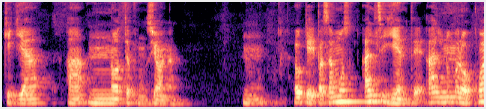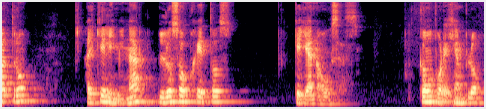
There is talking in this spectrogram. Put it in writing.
que ya ah, no te funcionan? Mm, ok, pasamos al siguiente, al número 4. Hay que eliminar los objetos que ya no usas. Como por ejemplo,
